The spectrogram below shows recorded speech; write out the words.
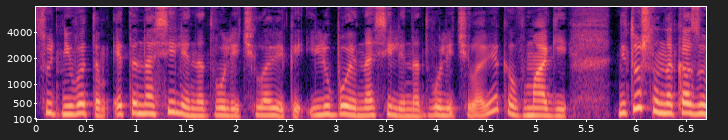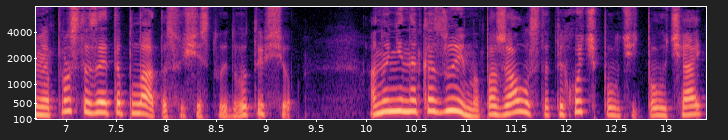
Суть не в этом. Это насилие над волей человека. И любое насилие над волей человека в магии не то, что наказуемое, просто за это плата существует. Вот и все. Оно не наказуемо. Пожалуйста, ты хочешь получить, получай.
